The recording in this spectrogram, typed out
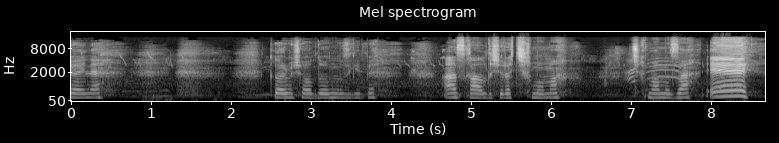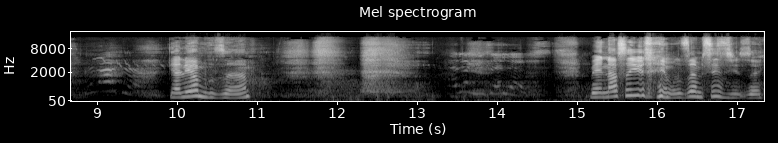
Şöyle görmüş olduğunuz gibi az kaldı şura çıkmama çıkmamıza. Ey! Geliyorum kızım. Ben nasıl yüzeyim kızım siz yüzün.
